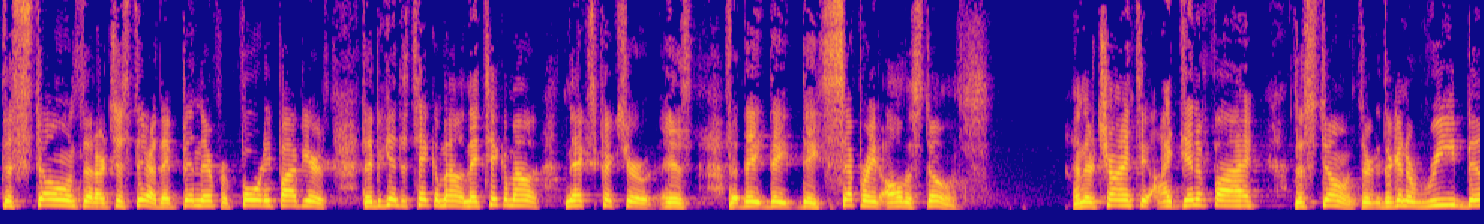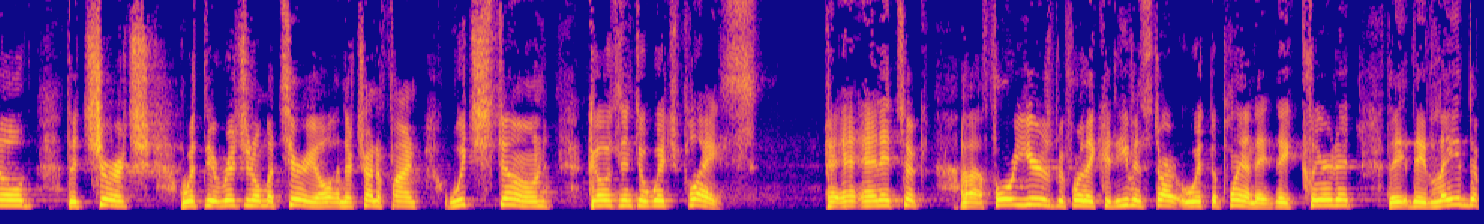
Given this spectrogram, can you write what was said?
the stones that are just there. They've been there for 45 years. They begin to take them out, and they take them out. Next picture is that they, they, they separate all the stones. And they're trying to identify the stones. They're, they're going to rebuild the church with the original material, and they're trying to find which stone goes into which place. And, and it took uh, four years before they could even start with the plan. They, they cleared it, they, they laid the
